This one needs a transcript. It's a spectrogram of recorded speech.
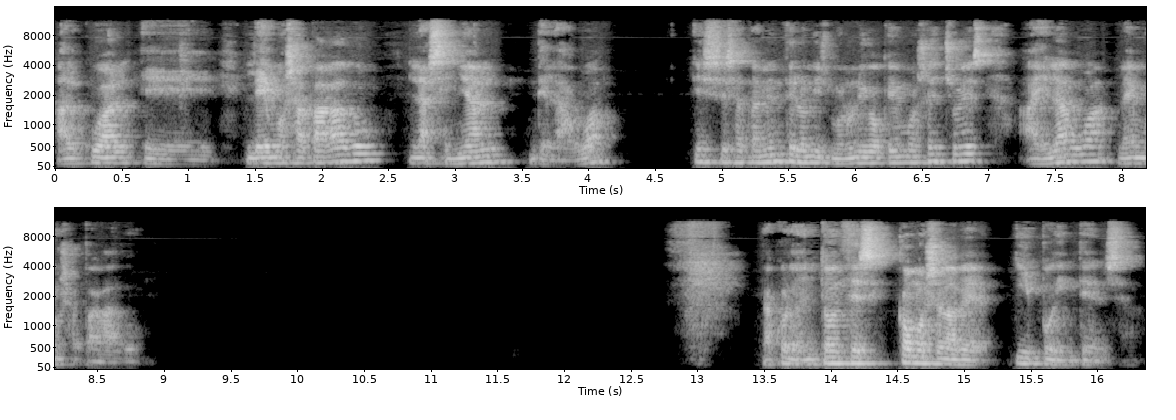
al cual eh, le hemos apagado la señal del agua. Es exactamente lo mismo, lo único que hemos hecho es a el agua la hemos apagado. ¿De acuerdo? Entonces, ¿cómo se va a ver? Hipointensa.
